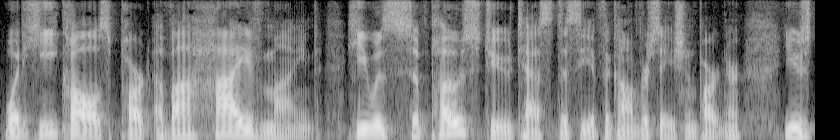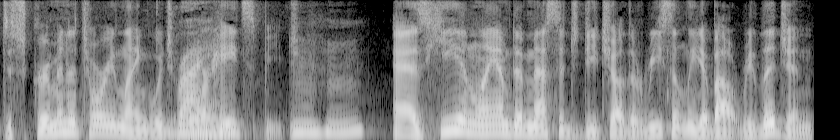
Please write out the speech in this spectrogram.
what he calls part of a hive mind. He was supposed to test to see if the conversation partner used discriminatory language or hate speech. Mm-hmm. As he and LaMDA messaged each other recently about religion,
